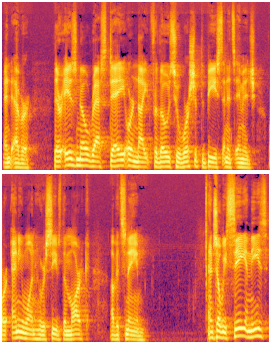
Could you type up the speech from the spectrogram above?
and ever. There is no rest day or night for those who worship the beast and its image, or anyone who receives the mark of its name. And so we see in these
